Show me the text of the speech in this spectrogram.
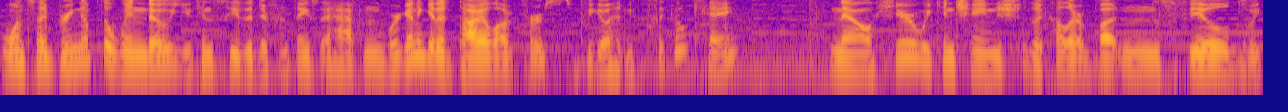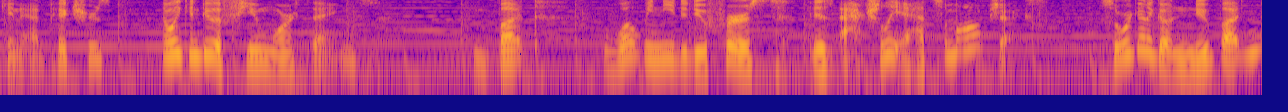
once I bring up the window, you can see the different things that happen. We're going to get a dialog first. We go ahead and click OK. Now here we can change the color of buttons, fields, we can add pictures, and we can do a few more things. But what we need to do first is actually add some objects. So we're going to go new button,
